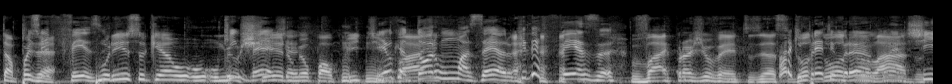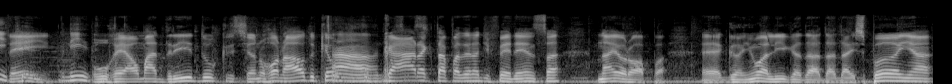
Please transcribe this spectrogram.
Então, pois é. defesa. Por isso que é o, o- o Que meu inveja. cheiro, o meu palpite Eu que vai, adoro um 1x0. Que defesa. vai pra Juventus. Assim, Olha que do, preto do e outro branco, né? lado Chique, tem bonito. o Real Madrid do Cristiano Ronaldo, que é o, Ah, o cara que tá fazendo a diferença na Europa. É, ganhou a Liga da, da, da Espanha,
